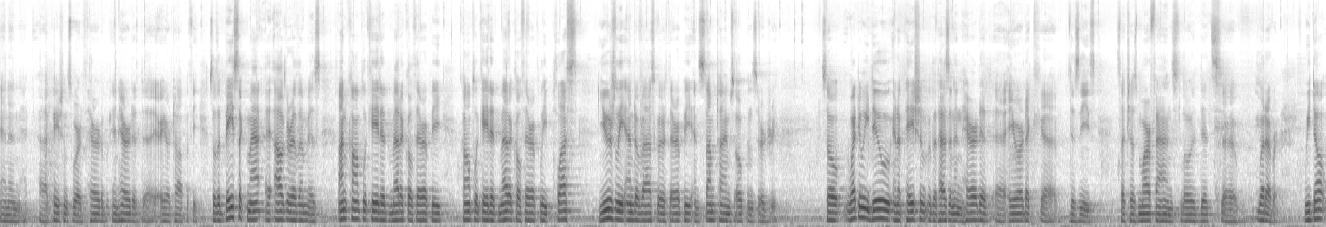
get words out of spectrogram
and in uh, patients with inherited uh, aortopathy. So the basic uh, algorithm is uncomplicated medical therapy, complicated medical therapy, plus usually endovascular therapy and sometimes open surgery. So what do we do in a patient that has an inherited uh, aortic uh, disease, such as Marfan's, Loeys-Dietz, uh, whatever? We don't,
